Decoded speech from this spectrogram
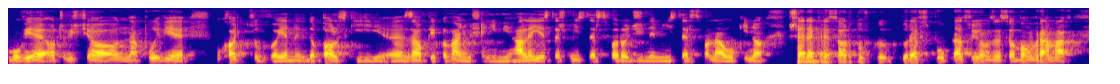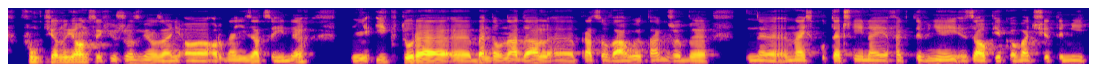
Mówię oczywiście o napływie uchodźców wojennych do Polski, e, zaopiekowaniu się nimi, ale jest też Ministerstwo Rodziny, Ministerstwo Nauki, no, szereg resortów, które współpracują ze sobą w ramach funkcjonujących już rozwiązań organizacyjnych. I które będą nadal pracowały, tak żeby najskuteczniej, najefektywniej zaopiekować się tymi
